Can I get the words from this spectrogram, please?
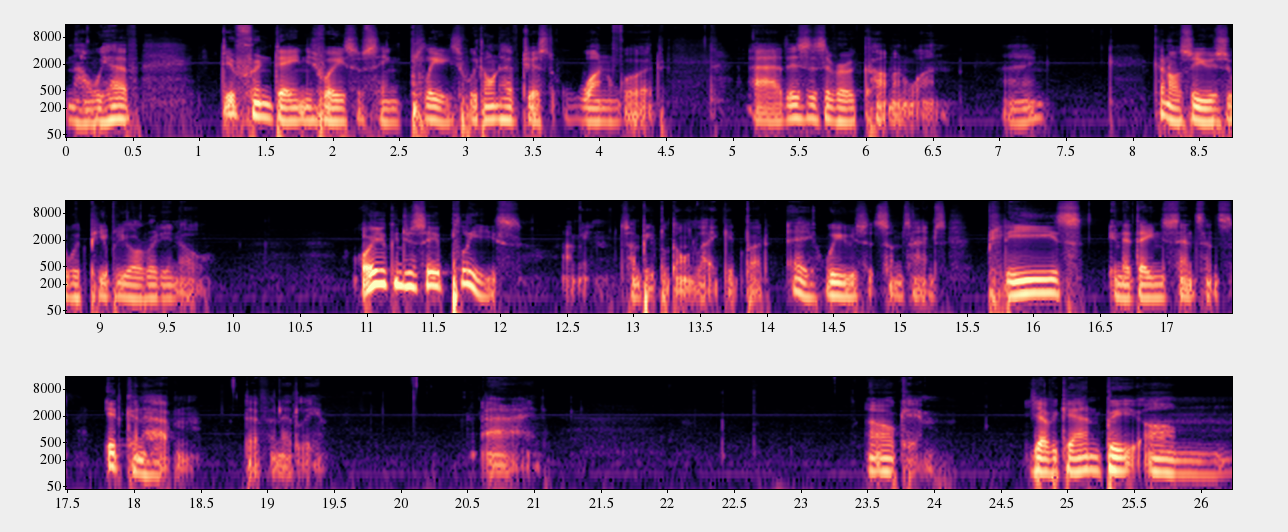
Now we have different Danish ways of saying please. We don't have just one word. Uh, this is a very common one. Right? Can also use it with people you already know. Or you can just say please. I mean, some people don't like it, but hey, we use it sometimes. please in a Danish sentence. It can happen, definitely. Alright. Okay. Jeg vil gerne bede om...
